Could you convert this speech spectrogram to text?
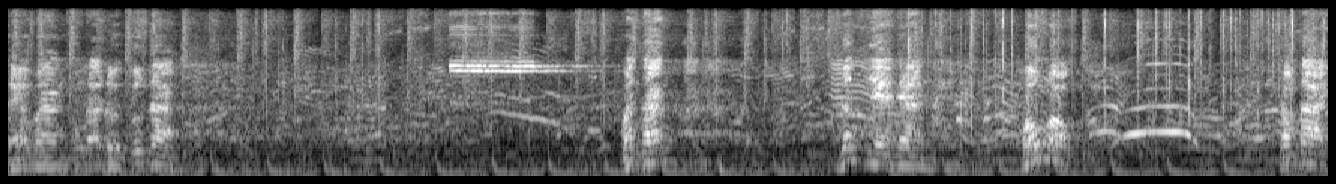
Thẻ vàng cũng đã được rút ra. Văn Thắng rất nhẹ nhàng. 4-1 trong tay.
